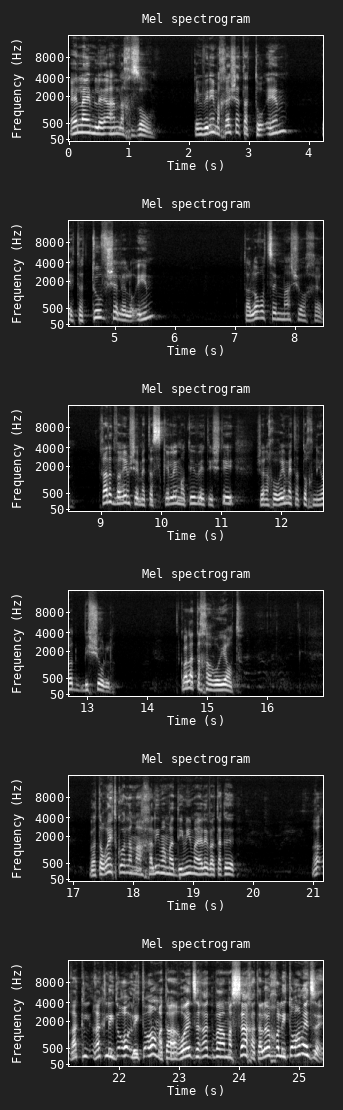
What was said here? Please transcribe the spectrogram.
אין להם לאן לחזור. אתם מבינים, אחרי שאתה תואם את הטוב של אלוהים, אתה לא רוצה משהו אחר. אחד הדברים שמתסכלים אותי ואת אשתי, שאנחנו רואים את התוכניות בישול. כל התחרויות. ואתה רואה את כל המאכלים המדהימים האלה ואתה כזה... רק, רק לטעום, אתה רואה את זה רק במסך, אתה לא יכול לטעום את זה.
